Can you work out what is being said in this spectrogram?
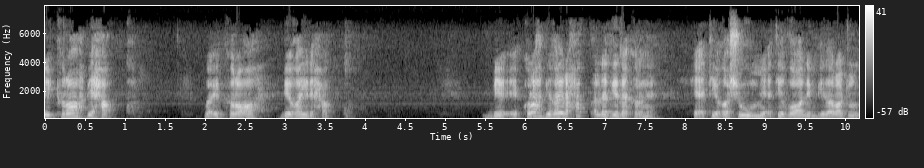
إكراه بحق وإكراه بغير حق. بإكراه بغير حق الذي ذكرناه. يأتي غشوم يأتي ظالم إلى رجل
